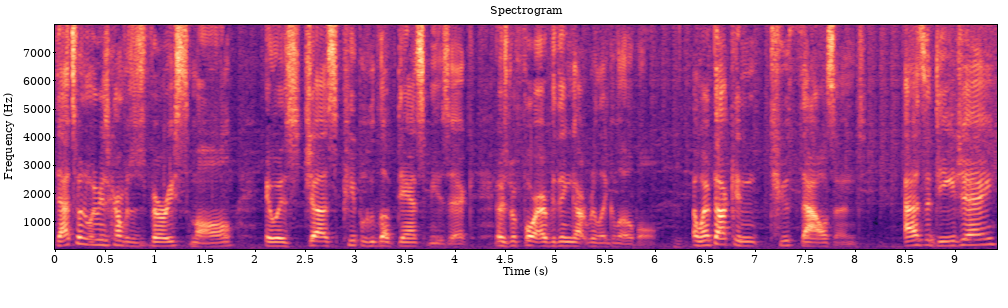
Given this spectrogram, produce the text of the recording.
that's when Women's conference was very small. It was just people who love dance music. It was before everything got really global. I went back in 2000. As a DJ,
